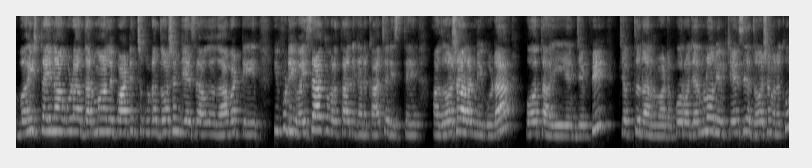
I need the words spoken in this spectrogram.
బహిష్టైనా కూడా ధర్మాల్ని పాటించకుండా దోషం చేసావు కాబట్టి ఇప్పుడు ఈ వైశాఖ వ్రతాన్ని కనుక ఆచరిస్తే ఆ దోషాలన్నీ కూడా పోతాయి అని చెప్పి చెప్తున్నారనమాట పూర్వజన్మలో నీవు చేసే దోషమునకు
